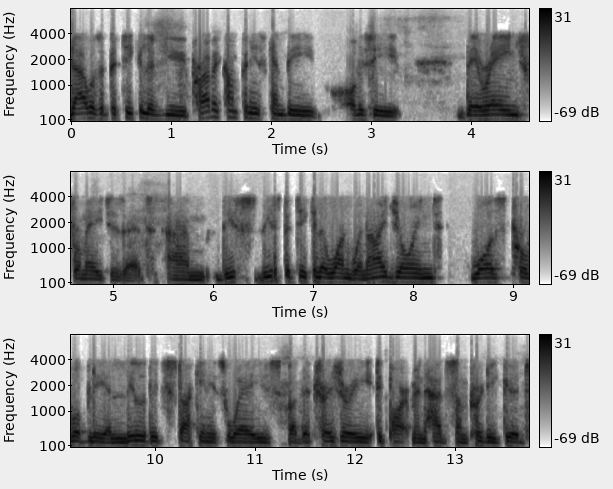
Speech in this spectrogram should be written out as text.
That was a particular view. Private companies can be obviously they range from A to Z. Um, this this particular one, when I joined, was probably a little bit stuck in its ways, but the Treasury Department had some pretty good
